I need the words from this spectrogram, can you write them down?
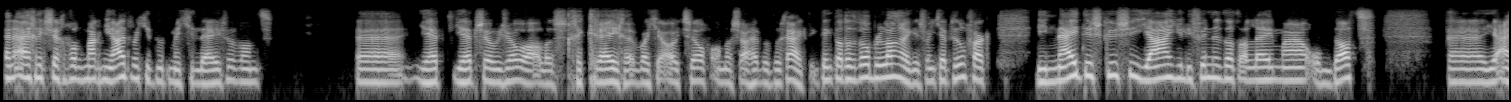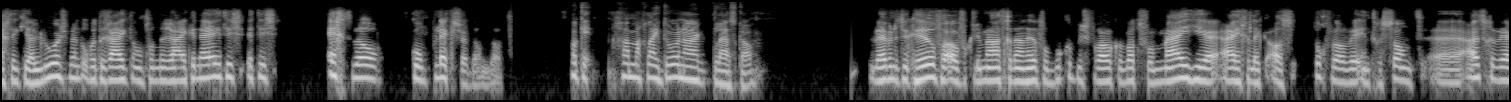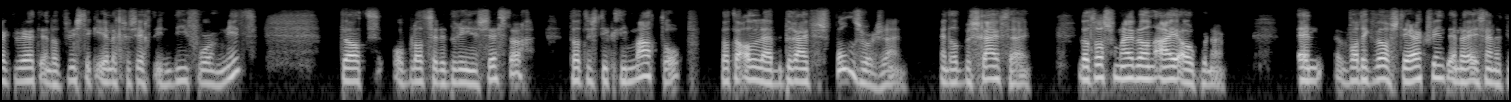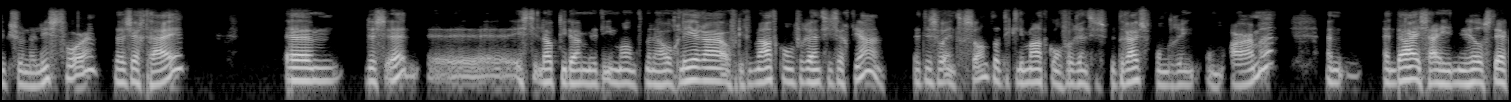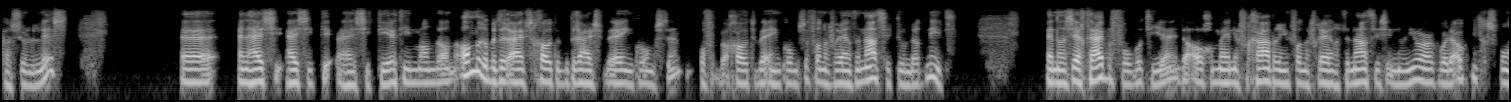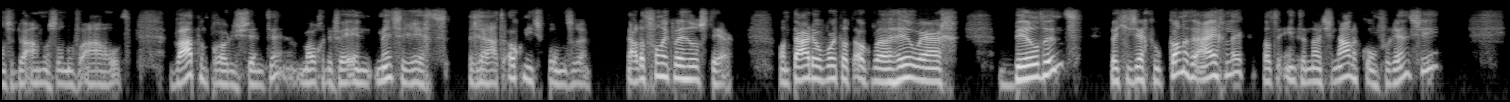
En eigenlijk zeggen van het maakt niet uit wat je doet met je leven, want uh, je, hebt, je hebt sowieso al alles gekregen wat je ooit zelf anders zou hebben bereikt. Ik denk dat het wel belangrijk is, want je hebt heel vaak die nijddiscussie. Ja, jullie vinden dat alleen maar omdat uh, je eigenlijk jaloers bent op het rijkdom van de rijken. Nee, het is, het is echt wel complexer dan dat. Oké, okay, gaan we gelijk door naar Glasgow. We hebben natuurlijk heel veel over klimaat gedaan, heel veel boeken besproken. Wat voor mij hier eigenlijk als toch wel weer interessant uh, uitgewerkt werd, en dat wist ik eerlijk gezegd in die vorm niet dat op bladzijde 63, dat is die klimaattop, dat er allerlei bedrijven sponsor zijn. En dat beschrijft hij. Dat was voor mij wel een eye-opener. En wat ik wel sterk vind, en daar is hij natuurlijk journalist voor, daar zegt hij. Um, dus hè, uh, is loopt hij daar met iemand, met een hoogleraar over die klimaatconferentie, zegt ja, het is wel interessant dat die klimaatconferenties bedrijfssponsoring omarmen. En, en daar is hij nu heel sterk als journalist. Uh, en hij, hij, citeert, hij citeert die man dan. Andere grote bedrijfsbijeenkomsten, of grote bijeenkomsten van de Verenigde Naties doen dat niet. En dan zegt hij bijvoorbeeld hier, de algemene vergadering van de Verenigde Naties in New York worden ook niet gesponsord door Amazon of Ahold. Wapenproducenten mogen de VN-Mensenrechtsraad ook niet sponsoren. Nou, dat vond ik wel heel sterk. Want daardoor wordt dat ook wel heel erg beeldend. Dat je zegt, hoe kan het eigenlijk dat de internationale conferentie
